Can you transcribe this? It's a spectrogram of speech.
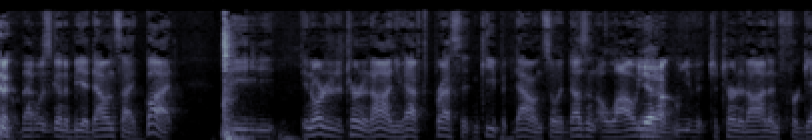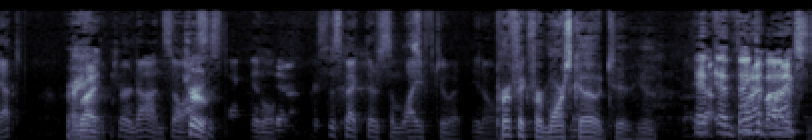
you know, that was going to be a downside. But the in order to turn it on, you have to press it and keep it down, so it doesn't allow you Yeah. to leave it to turn it on and forget Right. Right. turned on. So True. I suspect it'll. I suspect there's some life to it. You know. Perfect for Morse code too. Yeah. And, and think When about I- it.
